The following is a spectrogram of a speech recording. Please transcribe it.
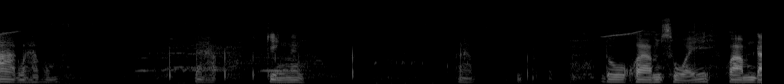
รากนะครับผมนะครับกิ่งหนึ่ง ดูความสวยความด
